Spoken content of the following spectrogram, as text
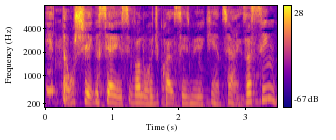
Então, chega-se a esse valor de quase R$ 6.500. Assim,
